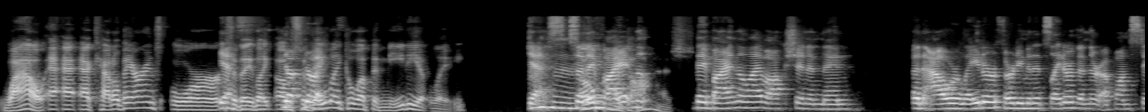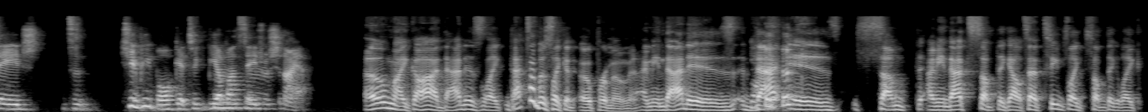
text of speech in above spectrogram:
Wow. At, at Cattle Barons or yes. so they like, oh, no, so no, they like go up immediately. Yes. Mm-hmm. So they oh buy it, the, they buy it in the live auction and then an hour later, 30 minutes later, then they're up on stage. two people get to be up mm-hmm. on stage mm-hmm. with Shania. Oh my God, that is like that's almost like an Oprah moment. I mean, that is that is something. I mean, that's something else. That seems like something like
